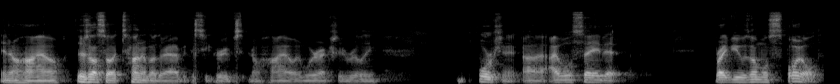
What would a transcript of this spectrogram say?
in Ohio, there's also a ton of other advocacy groups in Ohio, and we're actually really fortunate. Uh, I will say that Brightview was almost spoiled,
